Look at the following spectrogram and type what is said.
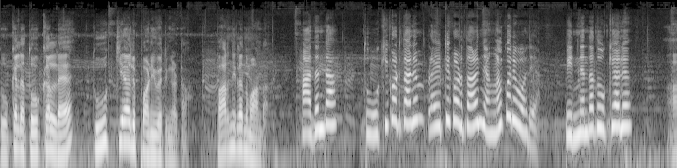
തൂക്കല്ല തൂക്കല്ലേ. തൂക്കിയാൽ പണി പറ്റും കേട്ടോ. പറഞ്ഞില്ലെന്ന് വേണ്ട. അതെന്താ? തൂക്കി കൊടുത്താലും പ്ലേറ്റ് കൊടുത്താലും ഞങ്ങൾക്കൊരുപോലെയാ. പിന്നെന്താ തൂക്കിയാൽ? ആ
